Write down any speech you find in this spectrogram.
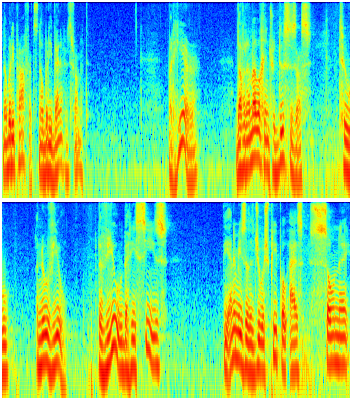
Nobody profits, nobody benefits from it. But here, David HaMelech introduces us to a new view, the view that he sees the enemies of the Jewish people as sone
